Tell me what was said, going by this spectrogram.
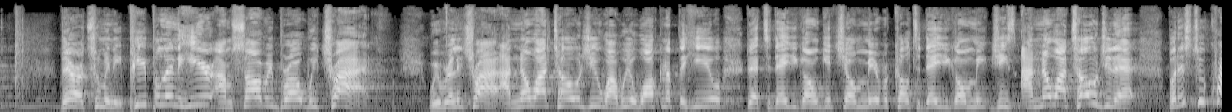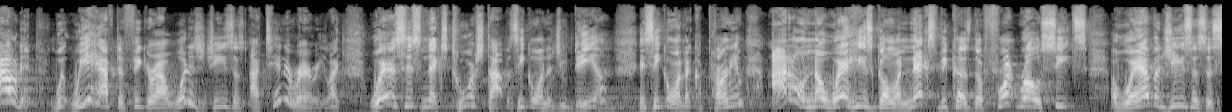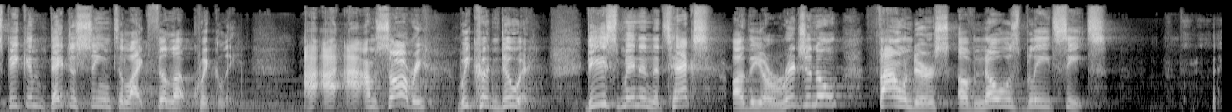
There are too many people in here. I'm sorry, bro. We tried. We really tried. I know I told you while we were walking up the hill that today you're going to get your miracle. Today you're going to meet Jesus. I know I told you that, but it's too crowded. We, we, have to figure out what is Jesus' itinerary? Like, where is his next tour stop? Is he going to Judea? Is he going to Capernaum? I don't know where he's going next because the front row seats of wherever Jesus is speaking, they just seem to like fill up quickly. I, I, I I'm sorry, we couldn't do it. These men in the text are the original founders of nosebleed seats.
